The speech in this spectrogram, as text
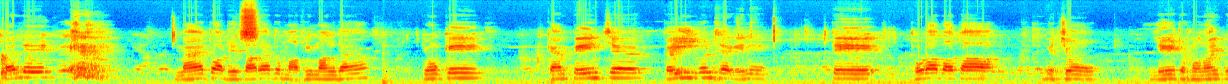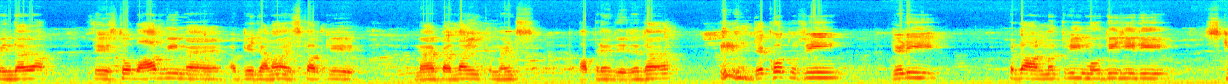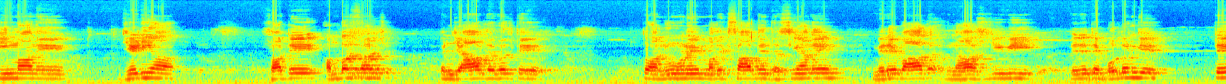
ਪਹਿਲੇ ਮੈਂ ਤੁਹਾਡੇ ਸਾਰਿਆਂ ਤੋਂ ਮਾਫੀ ਮੰਗਦਾ ਹਾਂ, ਕਿਉਂਕਿ ਕੈਂਪੇਨ 'ਚ ਕਈ ਇਵੈਂਟਸ ਹੈਗੇ ਨੇ ਤੇ ਥੋੜਾ ਬਹੁਤਾ ਵਿੱਚੋਂ ਲੇਟ ਹੋਣਾ ਹੀ ਪੈਂਦਾ ਆ। ਤੇ ਇਸ ਤੋਂ ਬਾਅਦ ਵੀ ਮੈਂ ਅੱਗੇ ਜਾਣਾ, ਇਸ ਕਰਕੇ ਮੈਂ ਪਹਿਲਾਂ ਹੀ ਕਮੈਂਟਸ ਆਪਣੇ ਦੇ ਦਿੰਦਾ ਹਾਂ। ਦੇਖੋ, ਤੁਸੀਂ ਜਿਹੜੀ ਪ੍ਰਧਾਨ ਮੰਤਰੀ ਮੋਦੀ ਜੀ ਦੀ ਸਕੀਮਾਂ ਨੇ, ਜਿਹੜੀਆਂ ਸਾਡੇ ਅੰਮ੍ਰਿਤਸਰ 'ਚ ਪੰਜਾਬ ਲੈਵਲ ਤੇ ਤੁਹਾਨੂੰ ਹੁਣੇ ਮਲਿਕ ਸਾਹਿਬ ਨੇ ਦੱਸੀਆਂ ਨੇ, ਮੇਰੇ ਬਾਅਦ ਅਵਿਨਾਸ਼ ਜੀ ਵੀ ਇਹਦੇ ਤੇ ਬੋਲਣਗੇ ਤੇ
